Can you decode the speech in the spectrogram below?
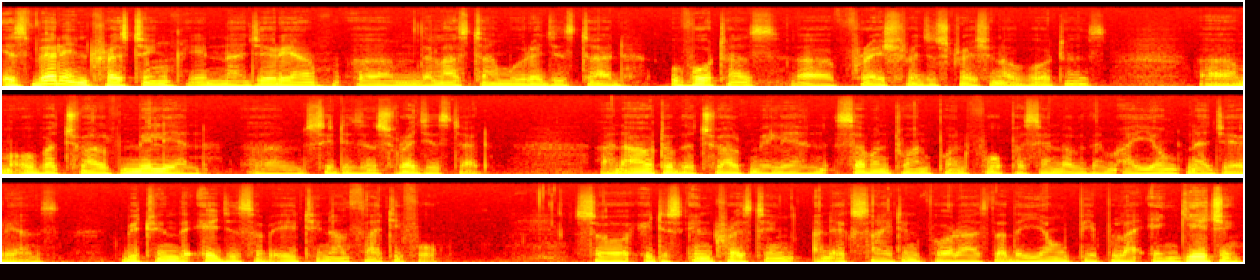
It's very interesting in Nigeria. Um, the last time we registered voters, uh, fresh registration of voters, um, over 12 million um, citizens registered and out of the 12 million, 71.4% of them are young Nigerians between the ages of 18 and 34. So it is interesting and exciting for us that the young people are engaging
